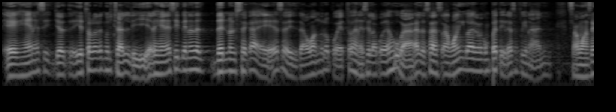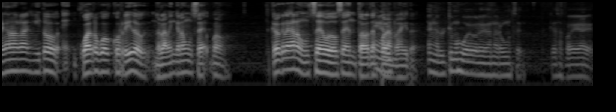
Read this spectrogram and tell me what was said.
El Genesis, yo, y esto lo hablé con Charlie, y el Genesis viene del, del Norte CKS, y está jugando lo opuesto, Genesis la puede jugar. O sea, San Juan iba a competir esa final. San Juan se ganó a Naranjito en cuatro juegos corridos, no la habían ganado un C. Bueno, creo que le ganaron un C o 12 en toda la temporada en, el, Naranjito. en el último juego le ganaron un set. Que se fue.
